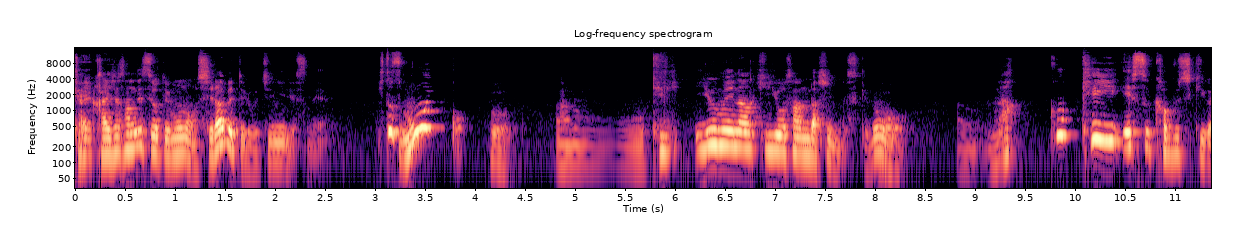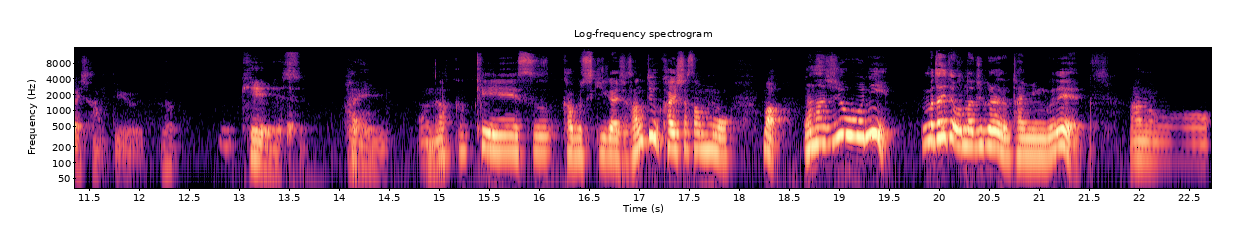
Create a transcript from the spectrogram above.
会会社さんですよというものを調べてるうちにですね一つもう一個。うん。あのき有名な企業さんらしいんですけど、うん。あの NACKS 株式会社さんっていう、KS はい、あの NACKS 株式会社さんという会社さんも、まあ、同じように、まあ、大体同じぐらいのタイミングであの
